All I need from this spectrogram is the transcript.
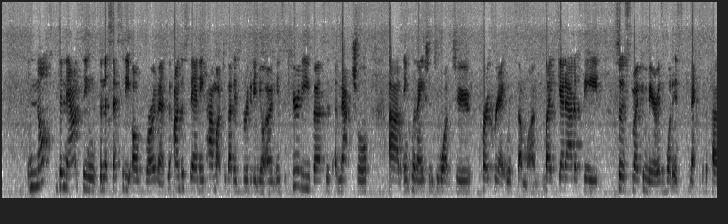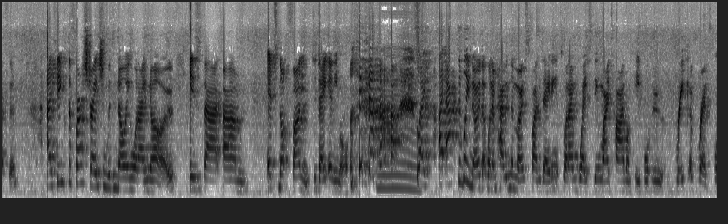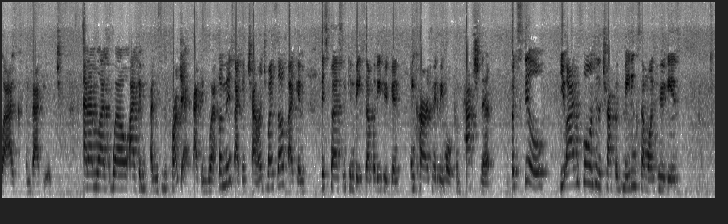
not denouncing the necessity of romance and understanding how much of that is rooted in your own insecurity versus a natural um, inclination to want to procreate with someone. Like, get out of the sort of smoke and mirrors of what is to connect with a person. I think the frustration with knowing what I know is that um, it's not fun to date anymore. mm. Like, I actively know that when I'm having the most fun dating, it's when I'm wasting my time on people who reek of red flags and baggage. And I'm like, well, I can, and this is a project. I can work on this. I can challenge myself. I can, this person can be somebody who can encourage me to be more compassionate. But still, you either fall into the trap of meeting someone who is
